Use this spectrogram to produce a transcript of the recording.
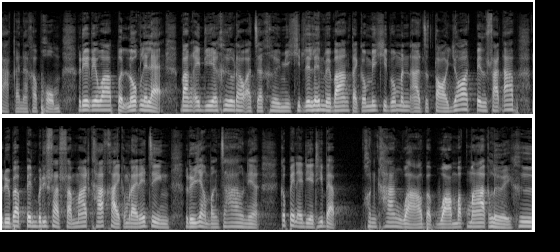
จักกันนะครับผม เรียกได้ว่าเปิดโลกเลยแหละ บางไอเดียคือเราอาจจะเคยมีคิดเล่นๆไว้บ้าง แต่ก็ไม่คิดว่ามันอาจจะต่อยอดเป็นสตาร์ทอัพหรือแบบเป็นบริษัทสามารถค้าขายกำไรได้จริง หรืออย่างบางเจ้าเนี่ยก็เป็นไอเดียที่แบบ ค่อนข้างว้าวแบบว้าวมาก ๆ เลย คือ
